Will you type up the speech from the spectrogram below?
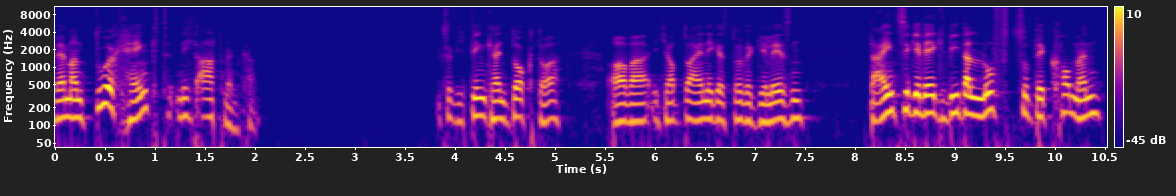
wenn man durchhängt, nicht atmen kann. Wie gesagt, ich bin kein Doktor, aber ich habe da einiges darüber gelesen. Der einzige Weg, wieder Luft zu bekommen,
